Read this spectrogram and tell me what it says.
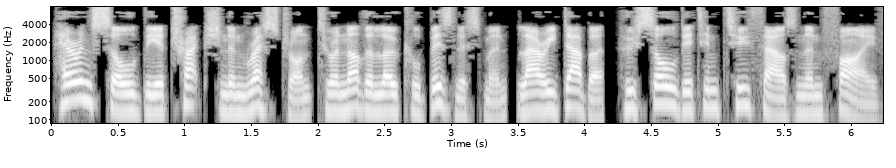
Herron sold the attraction and restaurant to another local businessman, Larry Dabour, who sold it in 2005.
